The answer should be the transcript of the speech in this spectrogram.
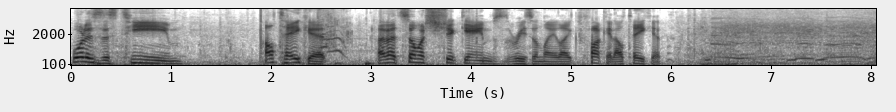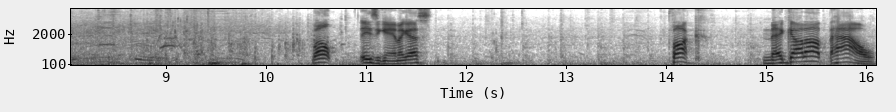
What is this team? I'll take it. I've had so much shit games recently, like, fuck it, I'll take it. Well, easy game, I guess. Fuck. Meg got up, how?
